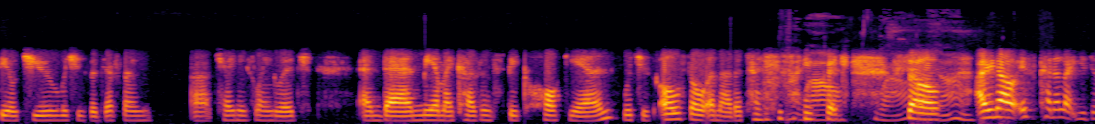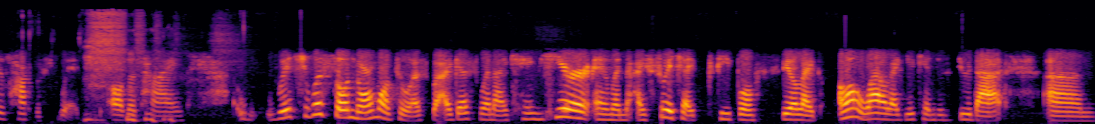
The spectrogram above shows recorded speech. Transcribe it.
Teochew, which is a different uh, Chinese language. And then me and my cousin speak Hokkien, which is also another Chinese Wow. language. Wow. So yeah. I know it's kind of like you just have to switch all the time, which was so normal to us. But I guess when I came here and when I switch, like people feel like, oh wow, like you can just do that. Um,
